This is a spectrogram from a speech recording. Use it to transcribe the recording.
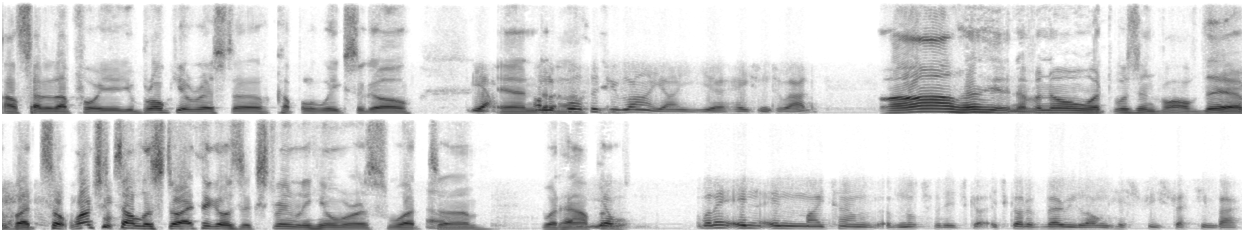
I'll set it up for you. You broke your wrist a couple of weeks ago. yeah, And, on the uh, fourth of July, I uh, hasten to add. Oh, well, you never know what was involved there. But so, why don't you tell the story? I think it was extremely humorous. What Oh. um, what happened? Yeah, well, in in my town of Knutsford, it's got it's got a very long history stretching back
